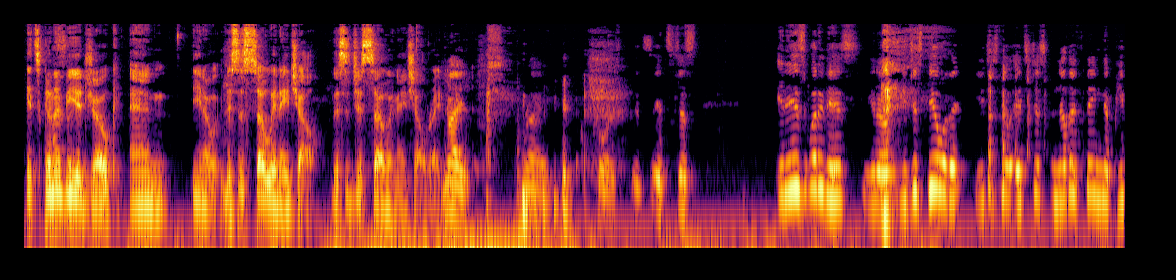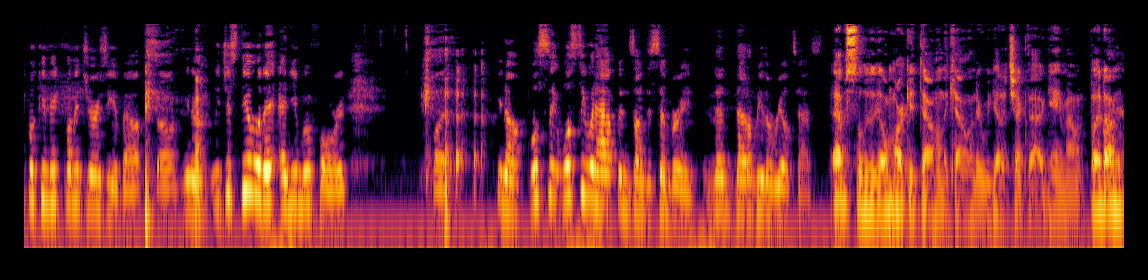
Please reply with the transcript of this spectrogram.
it's gonna be a joke, and you know, this is so NHL. This is just so NHL right now. Right, right. Of course, it's it's just it is what it is. You know, you just deal with it. You just deal. It's just another thing that people can make fun of Jersey about. So you know, you just deal with it and you move forward. But you know, we'll see. We'll see what happens on December eighth. Then that'll be the real test. Absolutely, I'll mark it down on the calendar. We got to check that game out. But um, Yeah.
